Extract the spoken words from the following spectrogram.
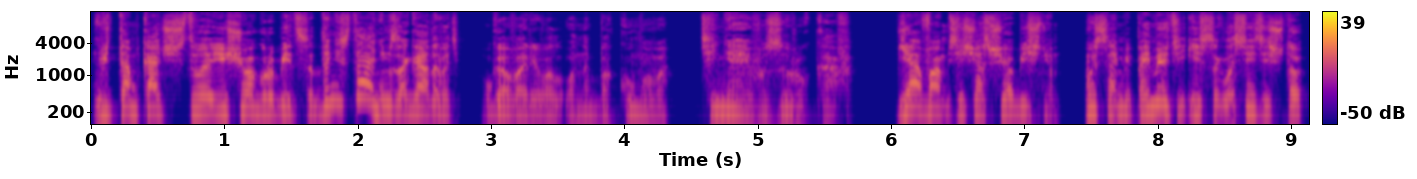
Ведь там качество еще огрубится. Да не станем загадывать, — уговаривал он Абакумова, теня его за рукав. Я вам сейчас все объясню. Вы сами поймете и согласитесь, что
